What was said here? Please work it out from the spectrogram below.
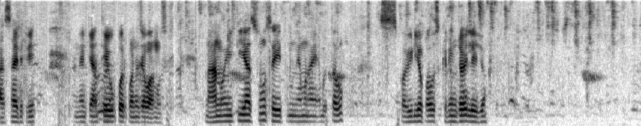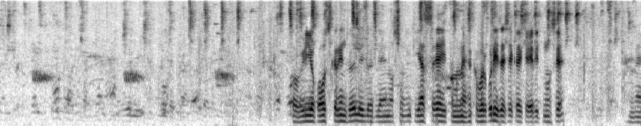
આ સાઈડથી અને ત્યાંથી ઉપર પણ જવાનું છે. નાનો ઇતિહાસ શું છે એ તમને હમણાં અહીંયા બતાવું. વીડિયો પાઉસ સ્ક્રીન જોઈ લેજો. તો વીડિયો પાઉસ કરીને જોઈ લેજો એટલે એનો શું ઇતિહાસ છે એ તમને ખબર પડી જશે કે કઈ રીતનું છે. અને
